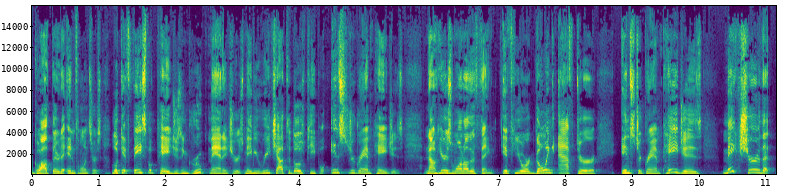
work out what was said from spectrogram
Go out there to influencers. Look at Facebook pages and group managers. Maybe reach out to those people. Instagram pages. Now, here's one other thing. If you're going after Instagram pages, make sure that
